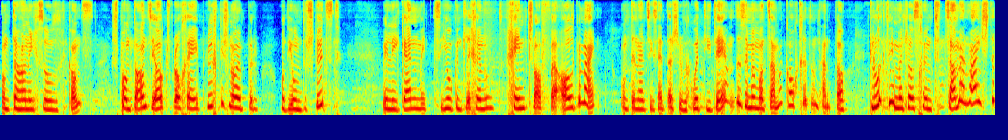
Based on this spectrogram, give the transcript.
Und da habe ich so ganz spontan sie angesprochen, hey, bräuchtest du noch jemanden, der dich unterstützt? Weil ich gerne mit Jugendlichen und Kindern arbeite, allgemein. Und dann hat sie gesagt, das ist eine gute Idee. Und dann sind wir mal zusammengekocht und haben da geschaut, wie wir das zusammen meistern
